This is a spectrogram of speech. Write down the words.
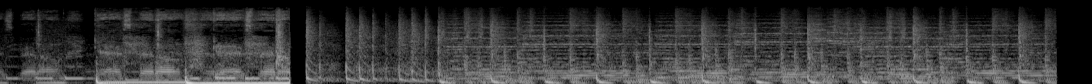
gas pedal, gas pedal, gas pedal.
